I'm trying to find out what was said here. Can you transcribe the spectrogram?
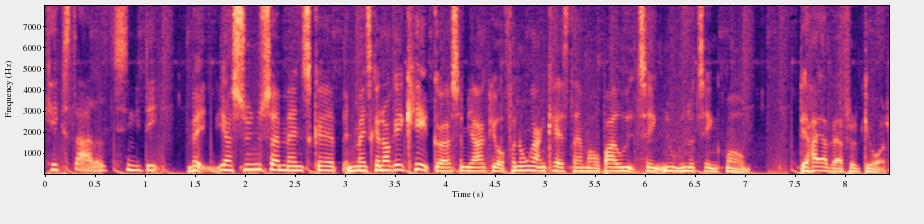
kickstartet sin idé? Men jeg synes, at man skal, man skal nok ikke helt gøre, som jeg har gjort, for nogle gange kaster jeg mig jo bare ud i tingene, uden at tænke mig om. Det har jeg i hvert fald gjort.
